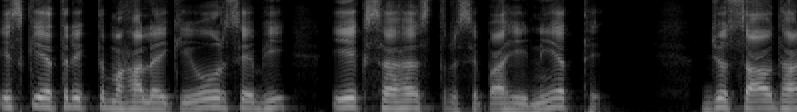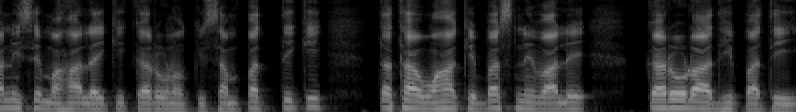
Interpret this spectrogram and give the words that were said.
इसके अतिरिक्त महालय की ओर से भी एक सहस्त्र सिपाही नियत थे, जो सावधानी से महालय की करोड़ों की संपत्ति की तथा वहाँ के बसने वाले करोड़ाधिपति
